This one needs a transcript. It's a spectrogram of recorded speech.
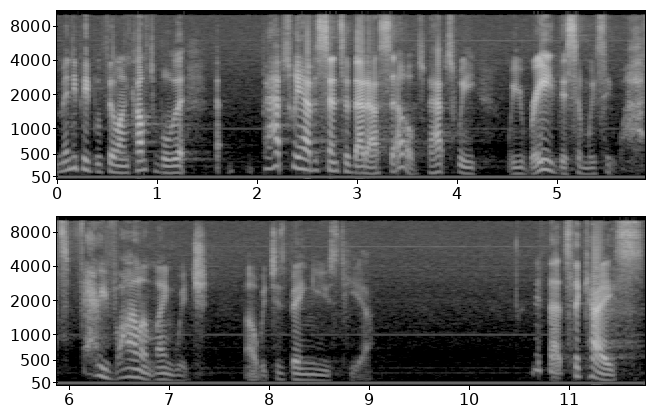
Many people feel uncomfortable with it. Perhaps we have a sense of that ourselves. Perhaps we, we read this and we see, wow, it's very violent language uh, which is being used here. And if that's the case,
